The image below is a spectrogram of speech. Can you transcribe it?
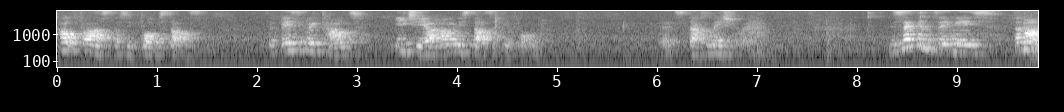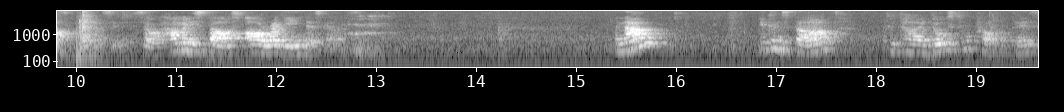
how fast does it form stars? So basically count each year how many stars have you formed. That's star formation rate. The second thing is the mass of the galaxy. So how many stars are already in this galaxy? And now you can start to tie those two properties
